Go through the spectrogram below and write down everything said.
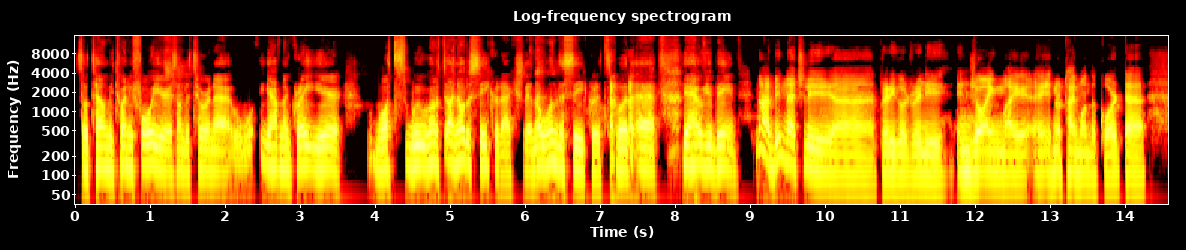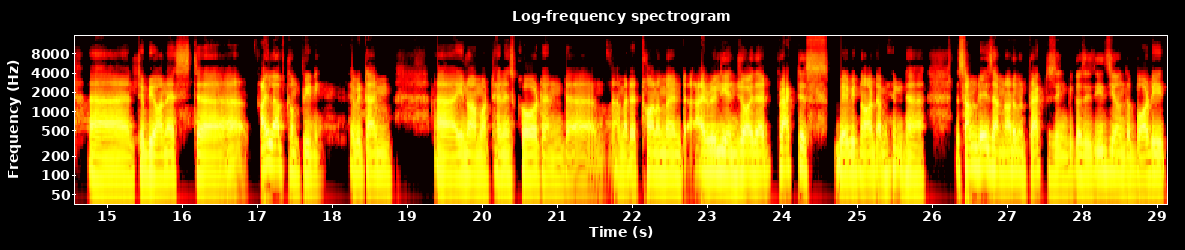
So tell me, 24 years on the tour now. You're having a great year. What's we were going to? I know the secret actually. I know one of the secrets, but uh, yeah, how have you been? No, I've been actually uh, pretty good. Really enjoying my uh, you know time on the court. Uh, to be honest, uh, I love competing. Every time uh, you know I'm on tennis court and uh, I'm at a tournament, I really enjoy that. Practice, maybe not. I mean, some days I'm not even practicing because it's easy on the body.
